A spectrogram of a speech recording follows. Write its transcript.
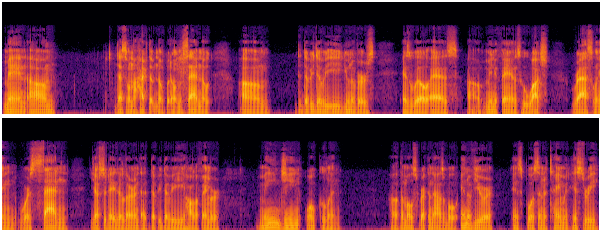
Man, um, that's on a hyped up note, but on a sad note, um, the WWE universe, as well as uh, many fans who watch wrestling, were saddened yesterday to learn that WWE Hall of Famer Mean Gene Okerlund, uh, the most recognizable interviewer in sports entertainment history,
